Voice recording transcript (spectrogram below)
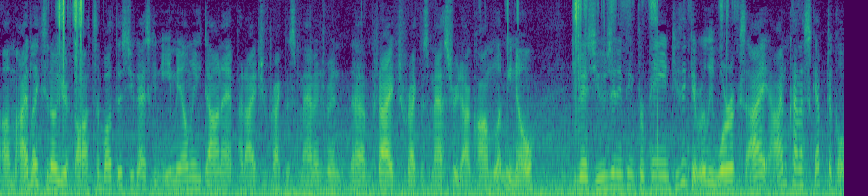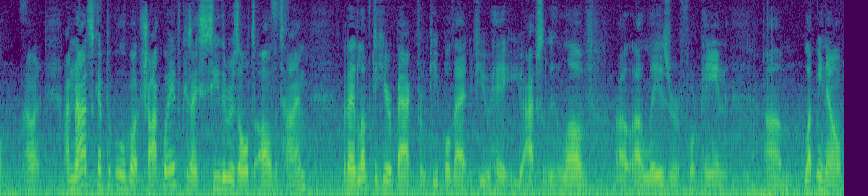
um, I'd like to know your thoughts about this. You guys can email me Don at podiatry practice management, uh, podiatrypracticemastery.com. Let me know. Do you guys use anything for pain? Do you think it really works? I, I'm kind of skeptical. I'm not skeptical about Shockwave because I see the results all the time, but I'd love to hear back from people that if you hey you absolutely love a, a laser for pain, um, let me know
